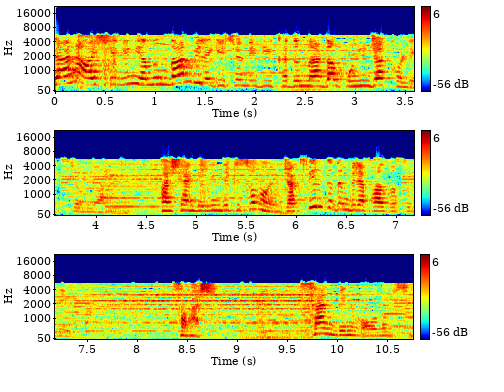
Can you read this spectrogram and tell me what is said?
Sen Ayşe'nin yanından bile geçemediği kadınlardan oyuncak koleksiyonu yaptın. Ayşen de elindeki son oyuncak bir gıdım bile fazlası değil. Savaş, sen benim oğlumsun.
